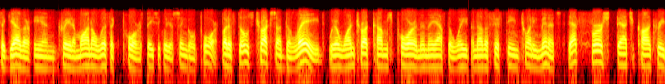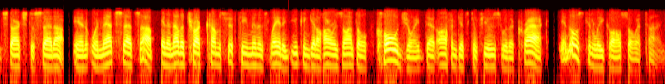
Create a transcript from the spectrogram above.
together and create a monolithic pour. Basically a single pour. But if those trucks are delayed, where one truck comes pour and then they have to wait another 15, 20 minutes, that first batch of concrete starts to set up. And when that sets up and another truck comes 15 minutes later, you can get a horizontal cold joint that often gets confused with a crack. And those can leak also at times,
